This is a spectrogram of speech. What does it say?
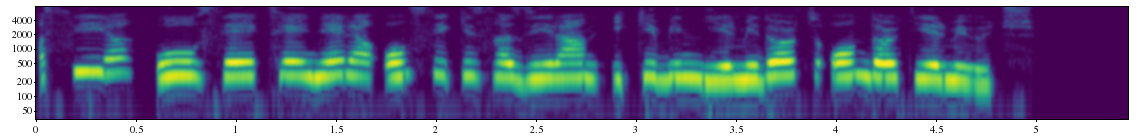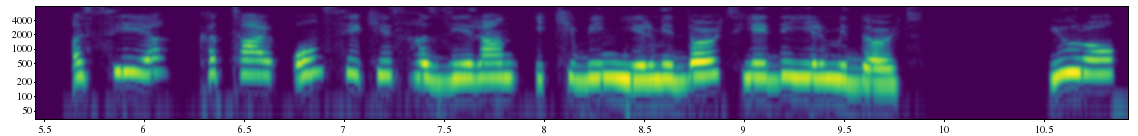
Asya, UST Nera 18 Haziran 2024 14.23. Asya, Katar 18 Haziran 2024 7.24. Europe,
